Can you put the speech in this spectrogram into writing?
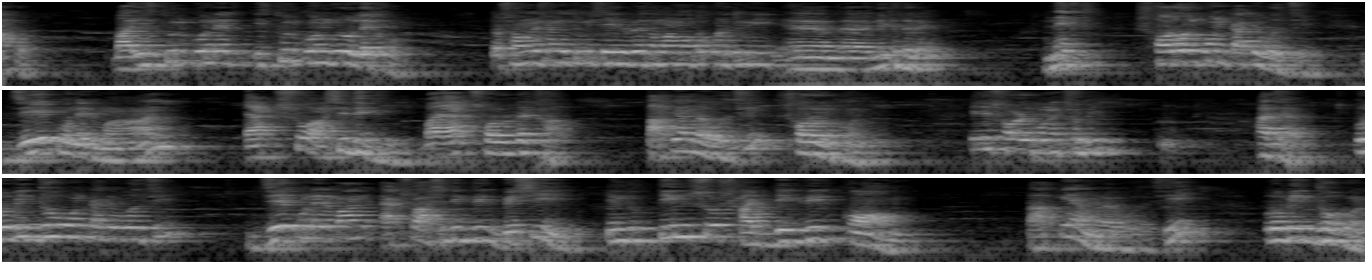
আঁকো বা স্থূল কোণের, স্থূল কোণগুলো লেখো। তো সঙ্গে সঙ্গে তুমি সেইভাবে তোমার মতো করে তুমি লিখে দেবে। নেক্সট সরল কোণ কাকে বলছি? যে কোণের মান একশো আশি ডিগ্রি বা এক সরলরেখা, তাকে আমরা বলছি সরল কোণ এই যে সরল কোণের ছবি আচ্ছা প্রবৃদ্ধ কোণ কাকে বলছি? যে কোণের মান একশো আশি ডিগ্রির বেশি, কিন্তু তিনশো ষাট ডিগ্রির কম, তাকে আমরা বলছি প্রবৃদ্ধ কোণ।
